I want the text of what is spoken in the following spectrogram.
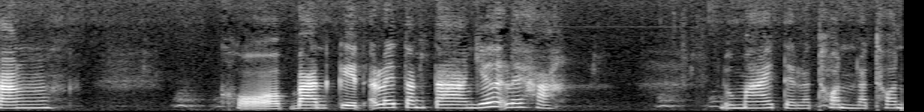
ทั้ง ขอบบานเกล็ดอะไรต่างๆ เยอะเลยค่ะ ดูไม้แต่ละท่อนละท่อน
